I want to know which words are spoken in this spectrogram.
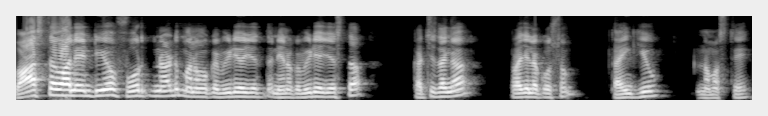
వాస్తవాలు ఏంటియో ఫోర్త్ నాడు మనం ఒక వీడియో చేస్తా నేను ఒక వీడియో చేస్తా. ఖచ్చితంగా ప్రజల కోసం. థ్యాంక్ యూ నమస్తే.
